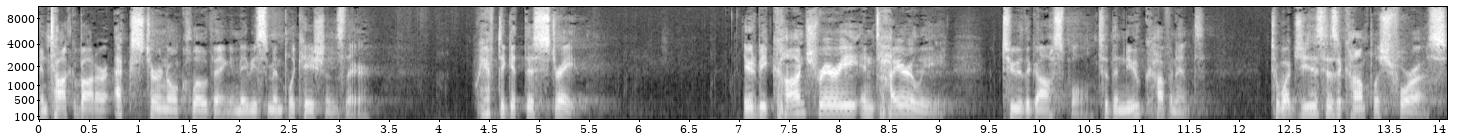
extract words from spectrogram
and talk about our external clothing and maybe some implications there, we have to get this straight. It would be contrary entirely to the gospel, to the new covenant, to what Jesus has accomplished for us,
